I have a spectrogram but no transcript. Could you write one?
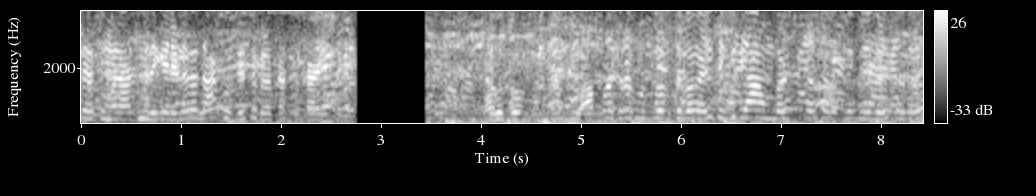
तर तुम्हाला आतमध्ये गेलेलं तर दाखवते सगळं कसं काय सगळं. ते बघा इथे किती आंबट प्रकार वेगवेगळे सगळे.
